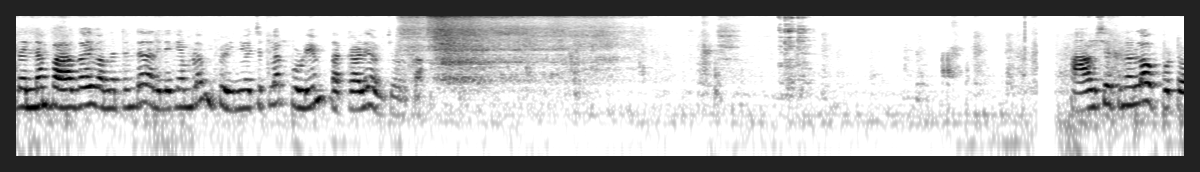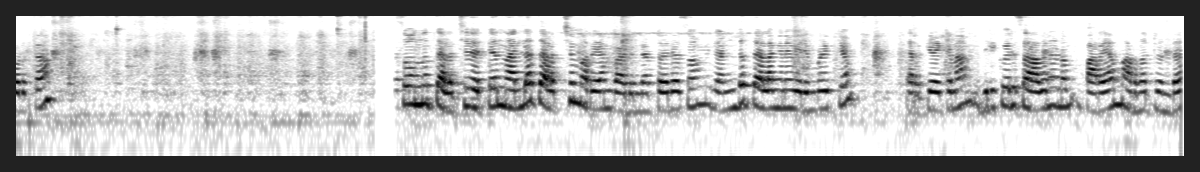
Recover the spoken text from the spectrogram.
ഇതെല്ലാം പാകമായി വന്നിട്ടുണ്ട്. അതിലേക്ക് നമ്മൾ പിഴിഞ്ഞു വെച്ചിട്ടുള്ള പുളിയും തക്കാളിയും ഒഴിച്ചു കൊടുക്കാം. ആവശ്യത്തിനുള്ള ഉപ്പിട്ട് കൊടുക്കാം. രസം ഒന്ന് തിളച്ച് വരട്ടെ. നല്ല തിളച്ചും അറിയാൻ പാടില്ല കേട്ടോ രസം. രണ്ട് തിള ഇങ്ങനെ വരുമ്പോഴേക്കും ഇറക്കി വെക്കണം. ഇതിലേക്ക് ഒരു സാധനം പറയാൻ മറന്നിട്ടുണ്ട്.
